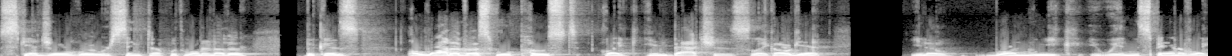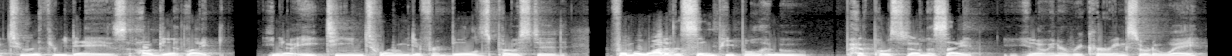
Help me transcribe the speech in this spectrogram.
schedule where we're synced up with one another because a lot of us will post like in batches. Like I'll get, you know, one week in the span of like two or three days, I'll get like, you know, 18, 20 different builds posted from a lot of the same people who have posted on the site, you know, in a recurring sort of way.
